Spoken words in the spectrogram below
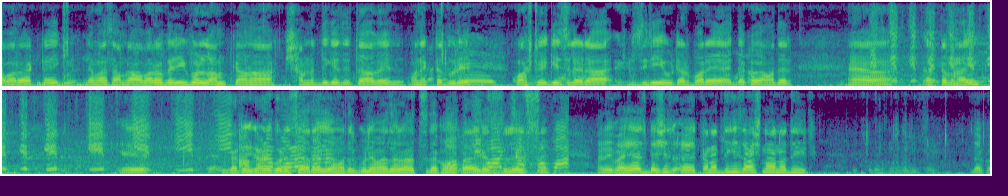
আবারও একটা এই গুলে মাছ, আমরা আবারও বেরিয়ে পড়লাম, কেননা সামনের দিকে যেতে হবে অনেকটা দূরে। কষ্ট হয়ে গিয়েছিল এরা জিরিয়ে ওঠার পরে। দেখো আমাদের একটা ভাই, এ ব্যাটারি ঘাড়ে করেছে আর এই আমাদের গুলে মাছ ধরা হচ্ছে। দেখো আমার পায়ের কাছে চলে এসছে। আর ভাই বেশি কানার দিকে যাস না নদীর। দেখো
